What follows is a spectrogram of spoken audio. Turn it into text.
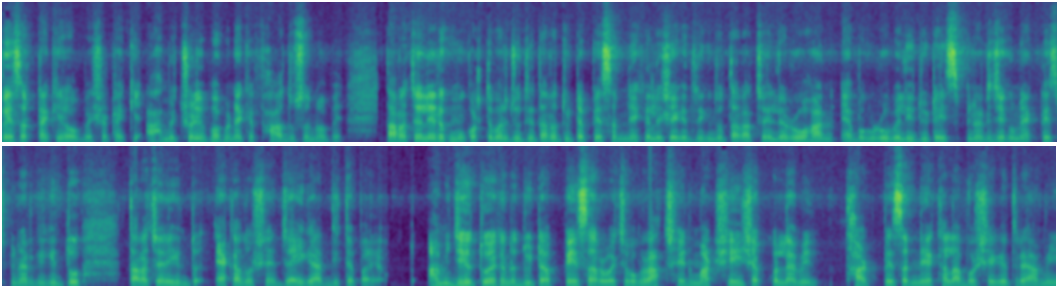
পেসারটা কে হবে? সেটা কি আহমেদ শরীফ হবে নাকি ফাহাদ হোসেন হবে? তারা চাইলে এরকমও করতে পারে। যদি তারা দুইটা পেসার নিয়ে খেলে, সেক্ষেত্রে কিন্তু তারা চাইলে রোহান এবং রুবেলি দুইটা স্পিনার যে কোনো একটা স্পিনারকে কিন্তু তারা চাইলে কিন্তু একাদশে জায়গা দিতে পারে। আমি যেহেতু এখানে দুইটা পেসার রয়েছে এবং রাজশাহীর মাঠ, সেই হিসাব করলে আমি থার্ড পেসার নিয়ে খেলাবো। সেক্ষেত্রে আমি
